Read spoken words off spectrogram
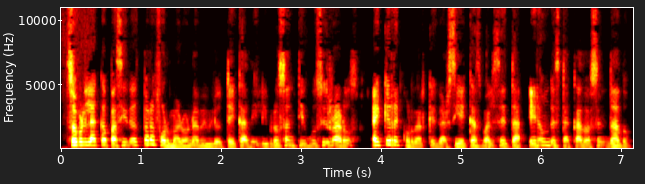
Sobre la capacidad para formar una biblioteca de libros antiguos y raros, hay que recordar que García y Casbalceta era un destacado hacendado,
